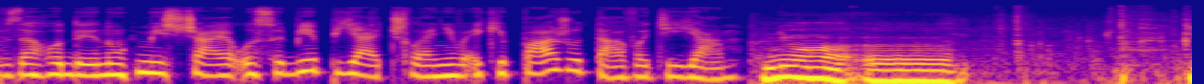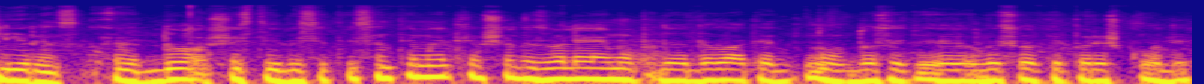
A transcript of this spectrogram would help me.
за годину. Вміщає у собі 5 членів екіпажу та водія. В нього е, кліренс е, до 60 см, що дозволяє йому долати ну, досить е, високі перешкоди.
